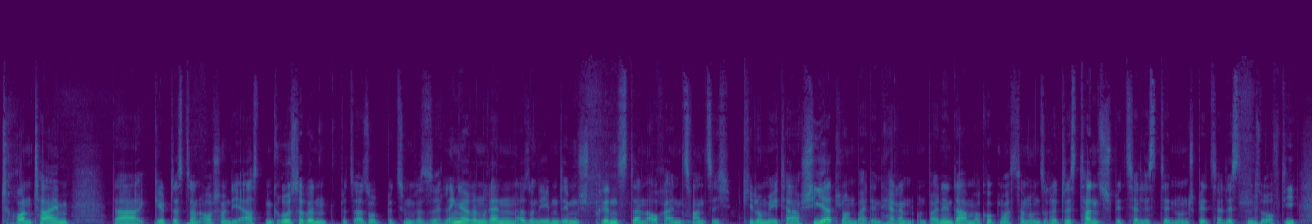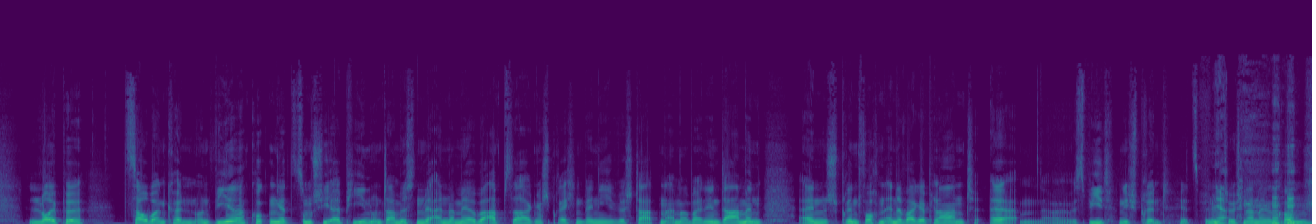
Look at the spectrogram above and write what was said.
Trondheim. Da gibt es dann auch schon die ersten größeren, also beziehungsweise längeren Rennen, also neben dem Sprints dann auch einen 20 Kilometer Skiathlon bei den Herren und bei den Damen. Mal gucken, was dann unsere Distanzspezialistinnen und Spezialisten so auf die Loipe zaubern können. Und wir gucken jetzt zum Ski Alpin und da müssen wir einmal mehr über Absagen sprechen, Benny. Wir starten einmal bei den Damen. Ein Sprintwochenende war geplant. Äh, Speed, nicht Sprint. Jetzt bin ja. ich durcheinander gekommen.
